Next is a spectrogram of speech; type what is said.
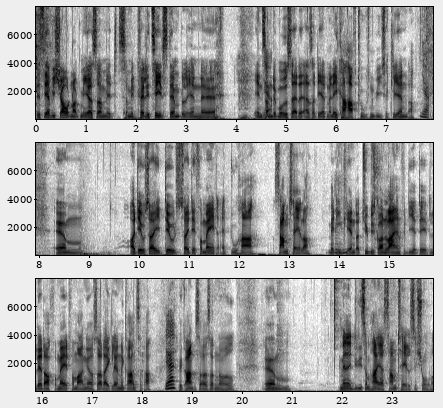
det ser vi sjovt nok mere som et, som et kvalitetsstempel, end, øh, end som Ja. det modsatte. Altså det, at man ikke har haft tusindvis af klienter. Ja. Øhm, og det er, jo så i, det er jo så i det format, at du har samtaler med dine Mhm. klienter, typisk online, fordi at det er et lettere format for mange, og så er der ikke landegrænser, der Ja, begrænser og sådan noget. Øhm, men at de ligesom har jeres samtalesessioner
